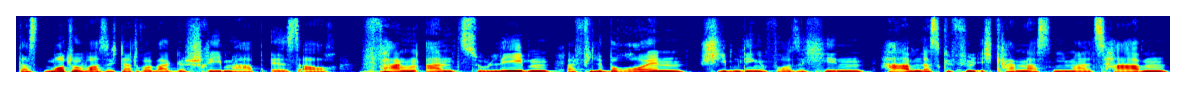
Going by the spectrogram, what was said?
Das Motto, was ich darüber geschrieben habe, ist auch fang an zu leben, weil viele bereuen, schieben Dinge vor sich hin, haben das Gefühl, ich kann das niemals haben.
